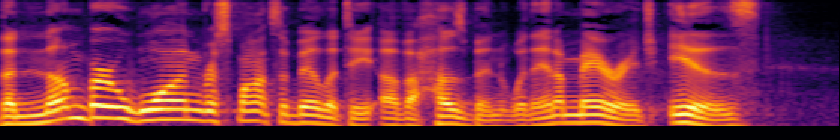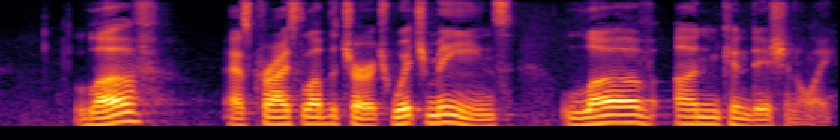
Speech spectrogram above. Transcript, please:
The number one responsibility of a husband within a marriage is love as Christ loved the church, which means love unconditionally.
